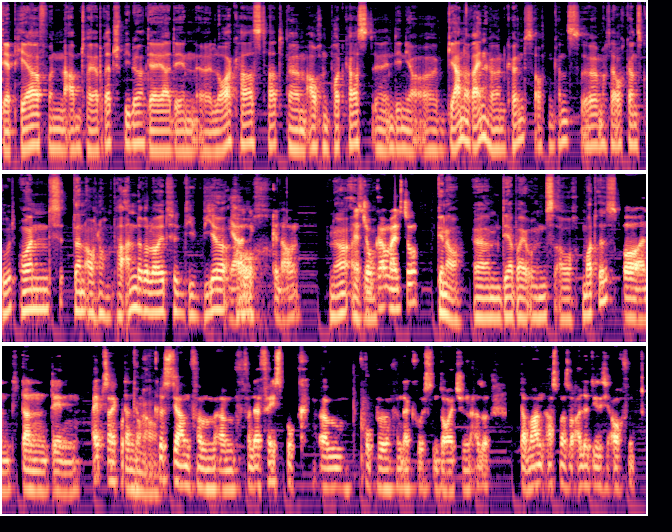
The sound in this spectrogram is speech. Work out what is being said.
der Peer von Abenteuer Brettspiele, der ja den äh, Lorecast hat, ähm, auch ein Podcast, äh, in den ihr äh, gerne reinhören könnt. Ist auch ein ganz, äh, macht er auch ganz gut. Und dann auch noch ein paar andere Leute, die wir ja, auch. Genau. Ne, also, der Joker meinst du? Genau, ähm, der bei uns auch Mod ist. Und dann den iPsycho, dann genau. Christian vom, ähm, von der Facebook-Gruppe, ähm, von der größten Deutschen. Also da waren erstmal so alle, die sich auch mit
